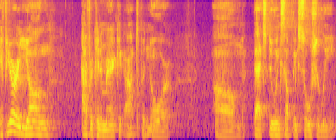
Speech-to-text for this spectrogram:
if you're a young African American entrepreneur um, that's doing something socially,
